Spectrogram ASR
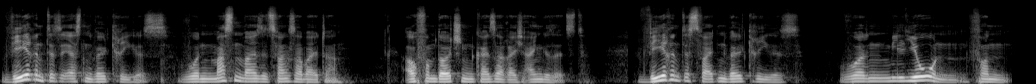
Während des Ersten Weltkrieges wurden massenweise Zwangsarbeiter auch vom Deutschen Kaiserreich eingesetzt. Während des Zweiten Weltkrieges wurden Millionen von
